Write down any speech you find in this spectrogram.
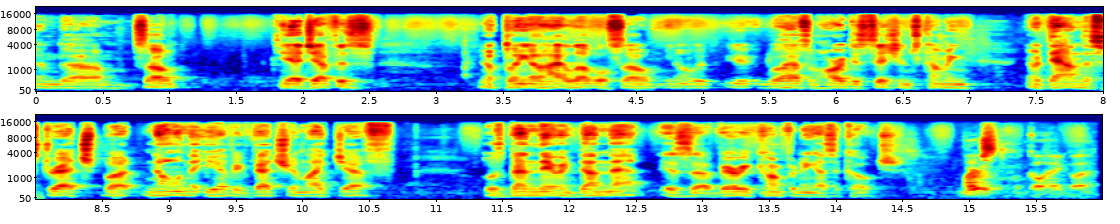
and um, so yeah, Jeff is you know playing at a high level. So you know we'll have some hard decisions coming you know down the stretch, but knowing that you have a veteran like Jeff who's been there and done that is uh, very comforting as a coach. Where's, go ahead, go ahead.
